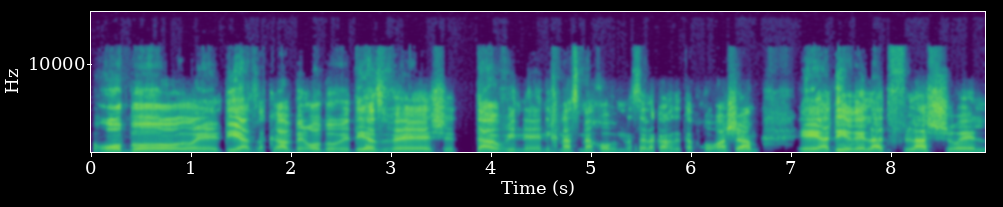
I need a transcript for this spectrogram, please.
רובו אה, דיאז, הקרב בין רובו ודיאז, ושדרווין אה, נכנס מאחור ומנסה לקחת את הבכורה שם. אה, אדיר, אלעד פלאש שואל,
